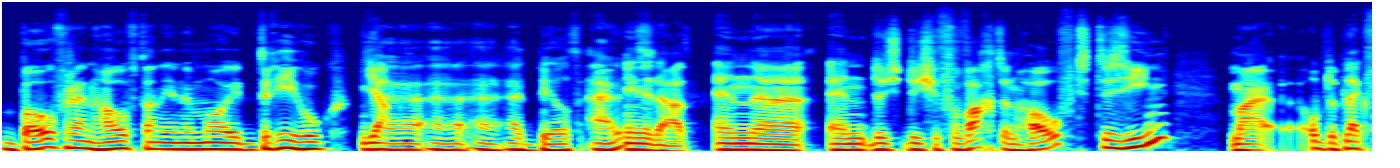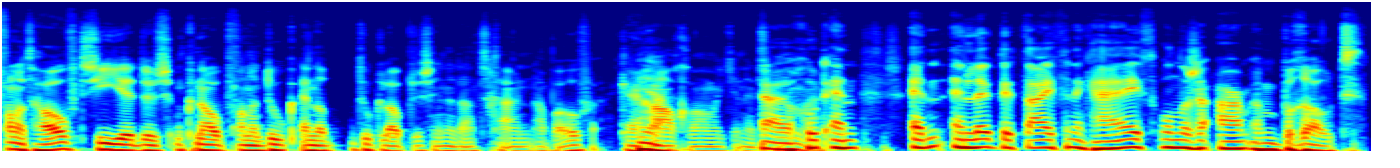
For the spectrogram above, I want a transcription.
boven zijn hoofd dan in een mooie driehoek Ja. eh, eh, eh, het beeld uit. Inderdaad. En, en dus, dus je verwacht een hoofd te zien. Maar op de plek van het hoofd zie je dus een knoop van het doek. En dat doek loopt dus inderdaad schuin naar boven. Ik herhaal Ja. gewoon wat je net Ja, zei. heel goed. En, en, en leuk detail vind ik, hij heeft onder zijn arm een brood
